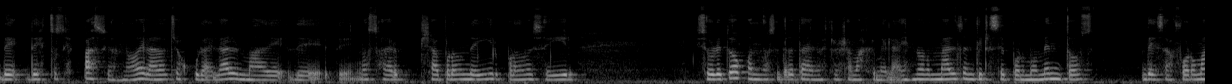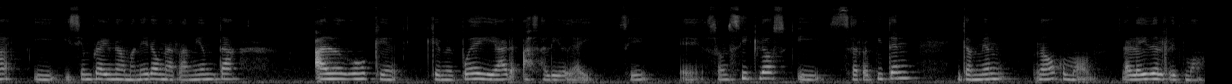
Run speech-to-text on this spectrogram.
de, estos espacios, ¿no? De la noche oscura del alma, de, de, no saber ya por dónde ir, por dónde seguir. Y sobre todo cuando se trata de nuestra llama gemela. Es normal sentirse por momentos de esa forma y, siempre hay una manera, una herramienta, algo que, que, me puede guiar a salir de ahí, ¿sí? Eh, son ciclos y se repiten y también, ¿no? Como la ley del ritmo,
